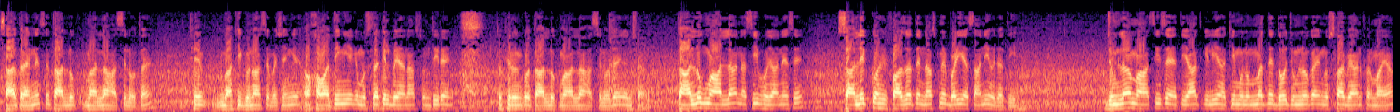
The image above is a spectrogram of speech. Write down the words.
ساتھ رہنے سے تعلق اللہ حاصل ہوتا ہے۔ پھر باقی گناہ سے بچیں گے اور خواتین یہ کہ مستقل بیانات سنتی رہیں تو پھر ان کو تعلق مع اللہ حاصل ہو جائے گا انشاءاللہ تعلق مع اللہ نصیب ہو جانے سے سالک کو حفاظت نفس میں بڑی آسانی ہو جاتی ہے۔ جملہ معاشی سے احتیاط کے لیے حکیم الامت نے دو جملوں کا ایک نسخہ بیان فرمایا۔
